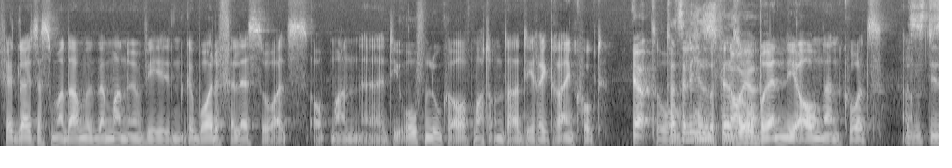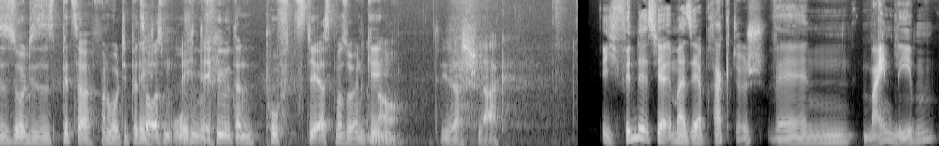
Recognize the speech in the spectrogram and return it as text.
ich vergleiche das immer damit, wenn man irgendwie ein Gebäude verlässt, so als ob man äh, die Ofenluke aufmacht und da direkt reinguckt. Ja, so tatsächlich ist es genau. So ja. brennen die Augen dann kurz. Ja, Das ist dieses so, dieses Pizza. Man holt die Pizza Richtig, aus dem Ofen richtig. gefühlt und dann pufft es dir erstmal so entgegen. genau, dieser Schlag. Ich finde es ja immer sehr praktisch, wenn mein Leben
